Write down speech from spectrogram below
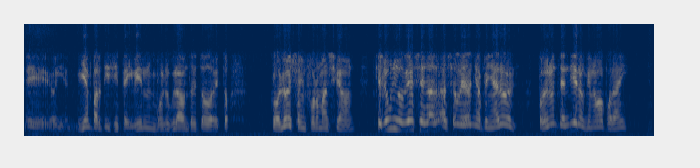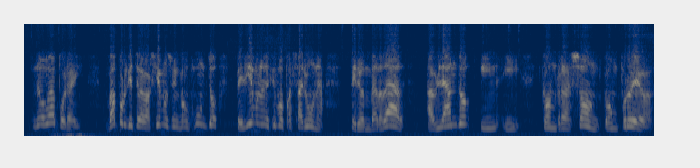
eh, bien partícipe y bien involucrado entre todo esto, coló esa información, que lo único que hace es dar- hacerle daño a Peñarol, porque no entendieron que no va por ahí. No va por ahí. Va porque trabajemos en conjunto, peleemos, no dejemos pasar una, pero en verdad, hablando y, y con razón, con pruebas.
